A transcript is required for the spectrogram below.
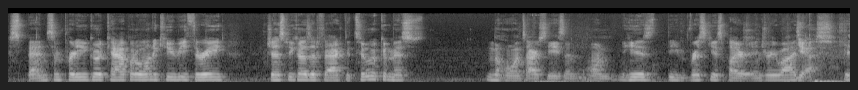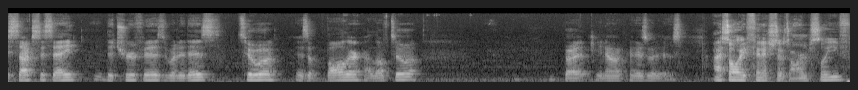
spend some pretty good capital on a QB three, just because of the fact that Tua could miss the whole entire season. On he is the riskiest player injury wise. Yes. It sucks to say. The truth is what it is. Tua is a baller. I love Tua. But, you know, it is what it is. I saw he finished his arm sleeve.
